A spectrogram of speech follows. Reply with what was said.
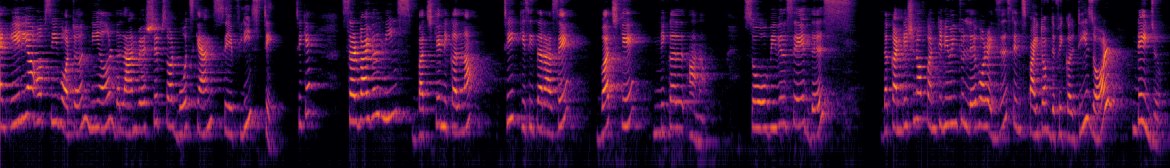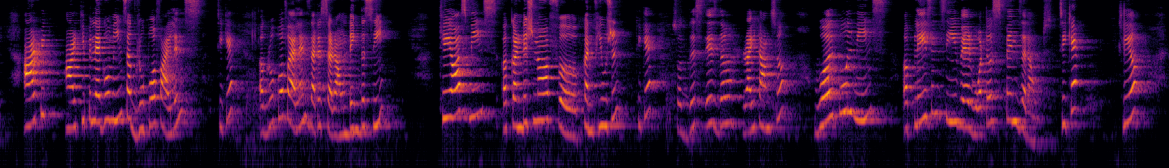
An area of sea water near the land where ships और बोट्स कैन सेफली स्टे ठीक है? सर्वाइवल मीन्स बच के निकलना ठीक किसी तरह से बच के निकल आना। So we will say this the condition of continuing to live और exist in spite of difficulties और danger आर्पिक archipelago means a group of islands ठीक है? A group of islands that is surrounding the sea chaos means a condition of confusion ठीक है? So this is the right answer Whirlpool means a place in sea where water spins around. Okay? Clear?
